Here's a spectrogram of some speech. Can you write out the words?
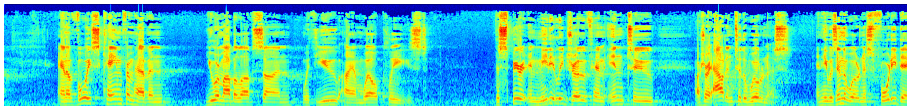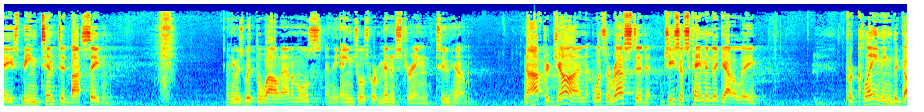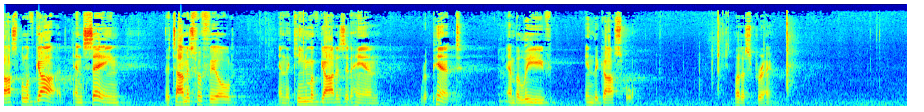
and a voice came from heaven You are my beloved Son, with you I am well pleased. The Spirit immediately drove him into, or sorry, out into the wilderness. And he was in the wilderness 40 days being tempted by Satan. And he was with the wild animals, and the angels were ministering to him. Now, after John was arrested, Jesus came into Galilee proclaiming the gospel of God and saying, The time is fulfilled and the kingdom of God is at hand. Repent and believe in the gospel. Let us pray.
